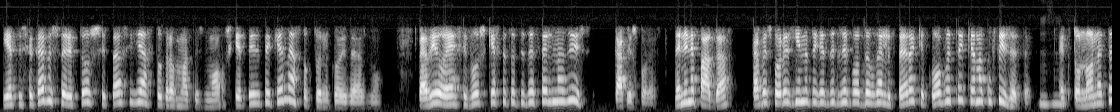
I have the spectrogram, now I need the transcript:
γιατί σε κάποιες περιπτώσεις η τάση για αυτοτραυματισμό σχετίζεται και με αυτοκτονικό ιδεασμό. Δηλαδή, ο έφηβος σκέφτεται ότι δεν θέλει να ζήσει. Κάποιες φορές. Δεν είναι πάντα. Κάποιες φορές γίνεται γιατί δεν ξέρει πώς να τα βγάλει πέρα και κόβεται και ανακουφίζεται. Mm-hmm. Εκτονώνεται,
